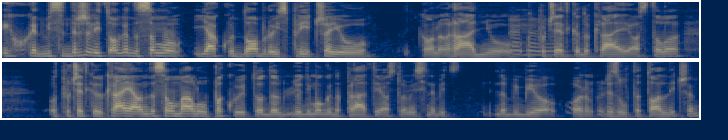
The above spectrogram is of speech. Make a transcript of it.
nekako kad bi se držali toga da samo jako dobro ispričaju kao ono, radnju Mhm. od početka do kraja i ostalo, od početka do kraja, onda samo malo upakuju to da ljudi mogu da prate i ostalo, mislim da bi, da bi bio rezultat odličan.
